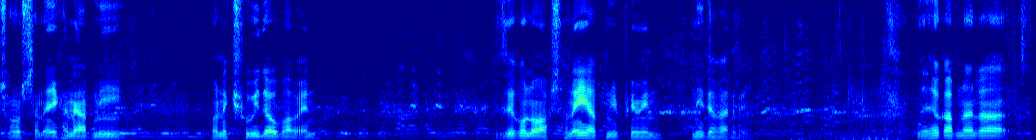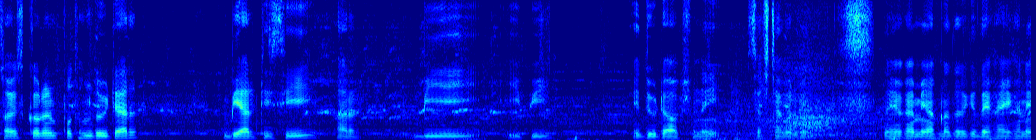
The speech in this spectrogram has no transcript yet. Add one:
সমস্যা নেই। এখানে আপনি অনেক সুবিধাও পাবেন। যে কোনো অপশানেই আপনি পেমেন্ট নিতে পারবেন। যাই হোক, আপনারা চয়েস করবেন প্রথম দুইটার বিআরটিসি আর বিইপি এই দুইটা অপশনেই চেষ্টা করবেন। যাই হোক, আমি আপনাদেরকে দেখাই এখানে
